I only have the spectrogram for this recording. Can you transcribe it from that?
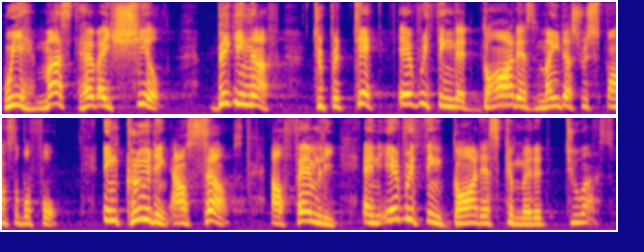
We must have a shield big enough to protect everything that God has made us responsible for, including ourselves, our family, and everything God has committed to us.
